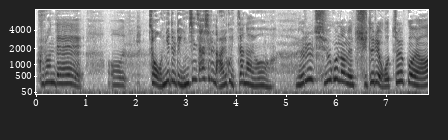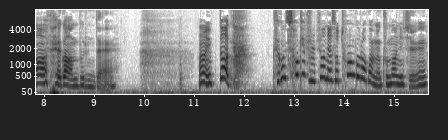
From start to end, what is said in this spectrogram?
그런데 어, 저 언니들도 임신 사실은 알고 있잖아요. 애를 지우고 나면 쥐들이 어쩔 거야. 배가 안 부른데. 아, 입덧. 그건 속이 불편해서 토한 거라고 하면 그만이지.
